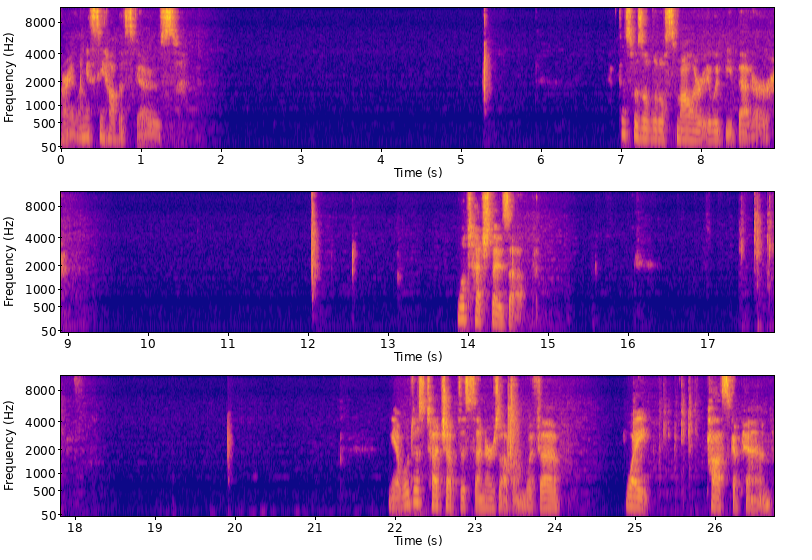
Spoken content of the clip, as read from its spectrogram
All right, let me see how this goes. If this was a little smaller, it would be better. We'll touch those up. Yeah, we'll just touch up the centers of them with a white Posca pen.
